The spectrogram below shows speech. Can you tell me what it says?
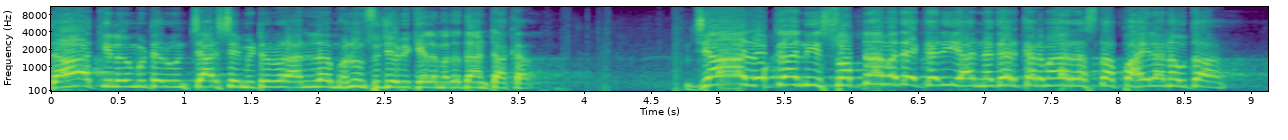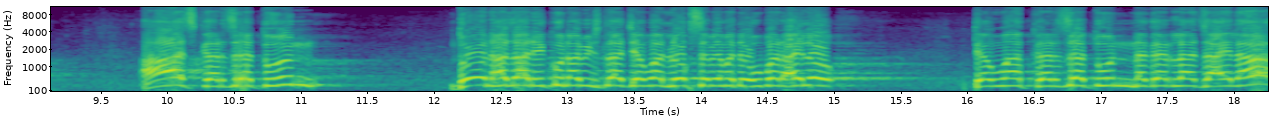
दहा किलोमीटरहून चारशे मीटरवर आणलं म्हणून सुजय विखेला मतदान टाका. ज्या लोकांनी स्वप्नामध्ये कधी हा नगर करमाळा रस्ता पाहिला नव्हता आज कर्जतून दोन हजार एकोणावीसला जेव्हा लोकसभेमध्ये उभं राहिलो तेव्हा कर्जतून नगरला जायला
